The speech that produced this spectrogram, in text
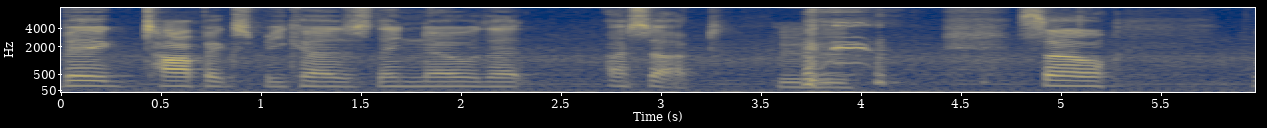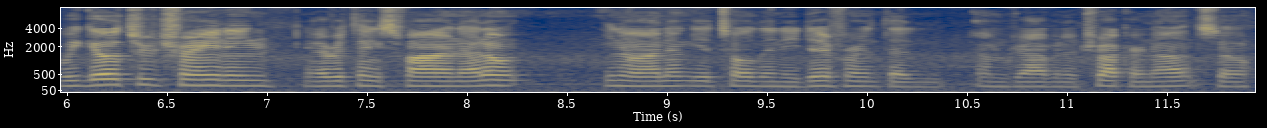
big topics because they know that I sucked. Mhm. So we go through training, everything's fine. I don't, you know, I don't get told any different that I'm driving a truck or not. So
